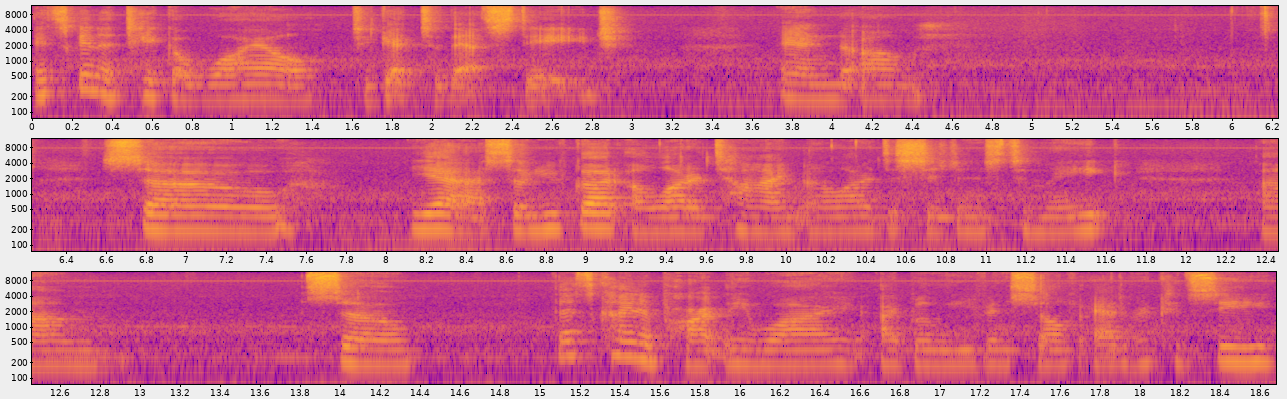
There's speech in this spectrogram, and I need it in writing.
it's going to take a while to get to that stage. And um, so yeah, so you've got a lot of time and a lot of decisions to make. Um, so that's kind of partly why I believe in self-advocacy.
